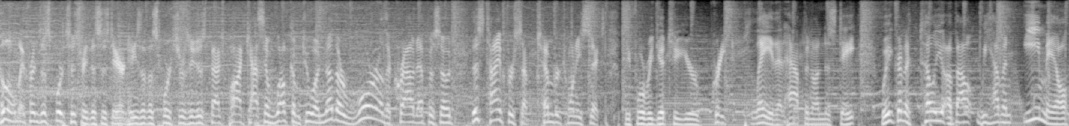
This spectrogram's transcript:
Hello, my friends of sports history. This is Darren Hayes of the Sports Jersey Dispatch podcast, and welcome to another Roar of the Crowd episode, this time for September 26th. Before we get to your great play that happened on this date, we're going to tell you about we have an email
